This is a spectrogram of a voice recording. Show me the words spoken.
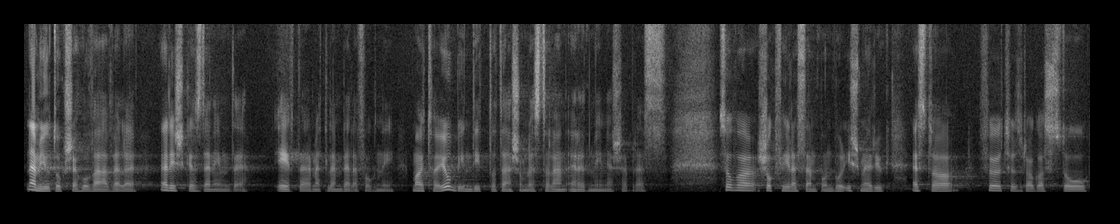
Nem jutok sehová vele. El is kezdeném, de értelmetlen belefogni. Majd, ha jobb indítatásom lesz, talán eredményesebb lesz. Szóval sokféle szempontból ismerjük ezt a földhöz ragasztó,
